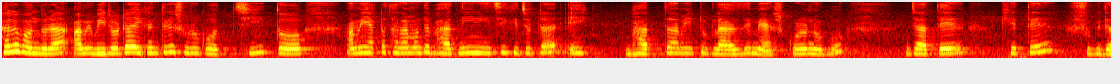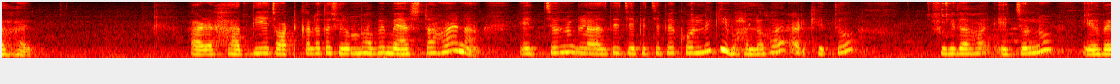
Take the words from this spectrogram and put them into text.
হ্যালো বন্ধুরা, আমি ভিডিওটা এখান থেকে শুরু করছি। তো আমি একটা থালার মধ্যে ভাত নিয়ে নিয়েছি কিছুটা। এই ভাতটা আমি একটু গ্লাস দিয়ে ম্যাশ করে নেব যাতে খেতে সুবিধা হয়। আর হাত দিয়ে চটকালে তো সেরকমভাবে ম্যাশটা হয় না। এর জন্য গ্লাস দিয়ে চেপে চেপে করলে কি ভালো হয় আর খেতেও সুবিধা হয়। এর জন্য এভাবে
